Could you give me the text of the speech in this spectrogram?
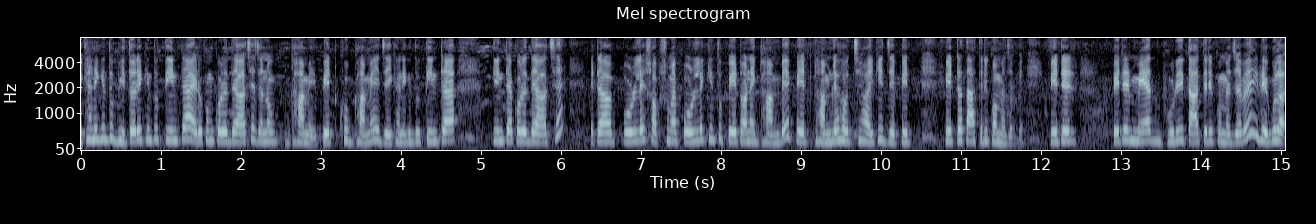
এখানে কিন্তু ভিতরে কিন্তু তিনটা এরকম করে দেওয়া আছে যেন ঘামে, পেট খুব ঘামে, যে এখানে কিন্তু তিনটা তিনটা করে দেওয়া আছে। এটা পড়লে, সবসময় পড়লে কিন্তু পেট অনেক ঘামবে। পেট ঘামলে হচ্ছে হয় কি যে পেট, পেটটা তাড়াতাড়ি কমে যাবে। পেটের পেটের মেয়াদ ভুঁড়ি তাড়াতাড়ি কমে যাবে। রেগুলার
